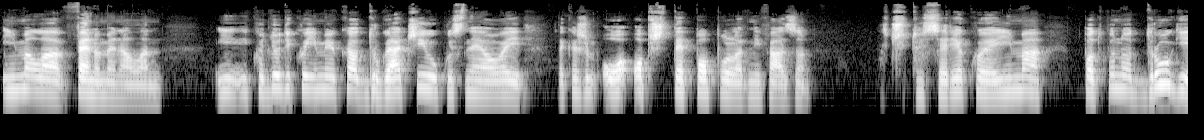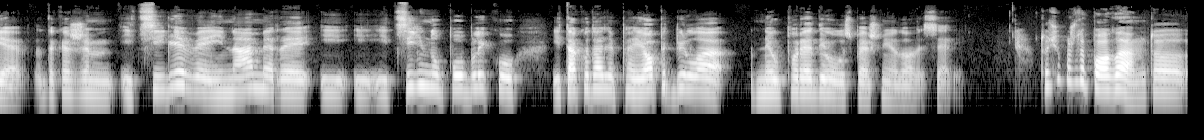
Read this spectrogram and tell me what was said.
imala fenomenalan i, i kod ljudi koji imaju kao drugačiji ukusne, ovaj, da kažem, o, opšte popularni fazon. Znači, to je serija koja ima potpuno druge, da kažem, i ciljeve i namere i, i, i ciljnu publiku i tako dalje, pa je opet bila neuporedivo uspešnija od ove serije. To ću možda pogledam, to,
